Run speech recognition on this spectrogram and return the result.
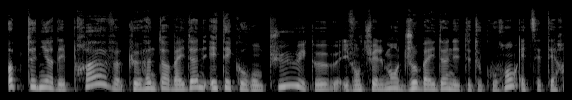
obtenir des preuves que Hunter Biden était corrompu et que éventuellement Joe Biden était au courant, etc.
